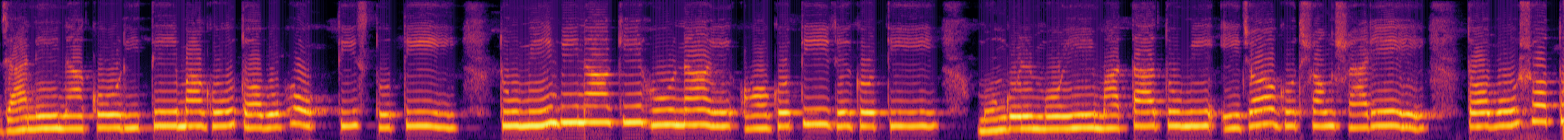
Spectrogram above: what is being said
জানি না করিতে মাগো তব ভক্তি স্তুতি। তুমি বিনা কেহ নাই অগতির গতি। মঙ্গলময়ী মাতা তুমি এ জগৎ সংসারে। তব শত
